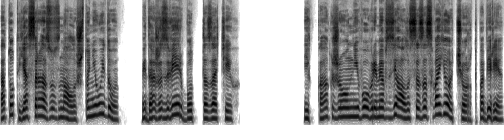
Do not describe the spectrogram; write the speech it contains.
А тут я сразу знала, что не уйду, и даже зверь будто затих. И как же он не вовремя взялся за свое, черт побери!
